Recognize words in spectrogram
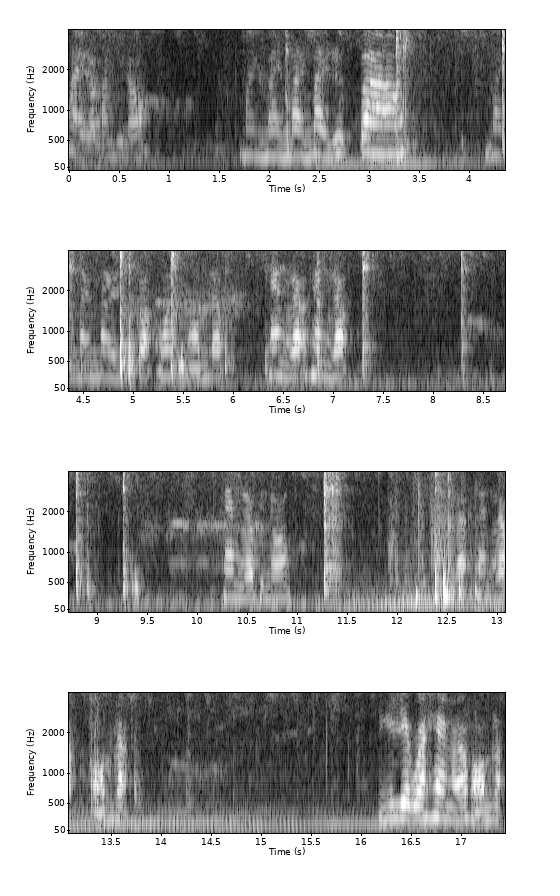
ไม่แล้วมั้งพี่น้อง ไม่ไม่ไม่ไม่หรือเปล่า ไม่ไม่ไม่หรือเปล่าอ้ยหอมแล้ว แห้งแล้วแห้งแล้ว แห้งแล้วพี่น้องแล้วแห้งแล้วหอมแล้วอย่างนี้เรียกว่าแห้งแล้วหอมแล้ว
